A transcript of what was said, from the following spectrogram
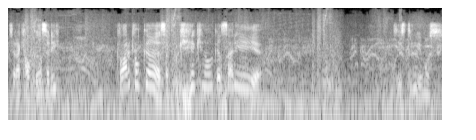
Será que alcança ali? Claro que alcança, por que, que não alcançaria? Destruímos.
